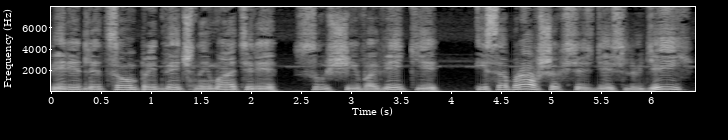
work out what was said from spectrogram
Перед лицом предвечной матери, сущей вовеки, и собравшихся здесь людей...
